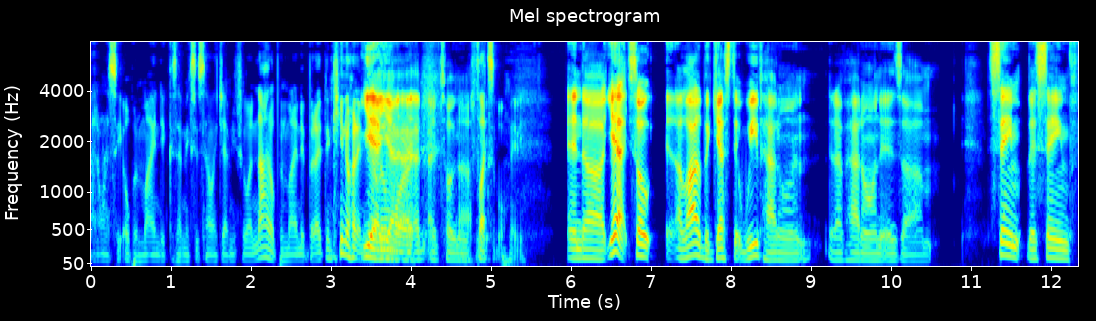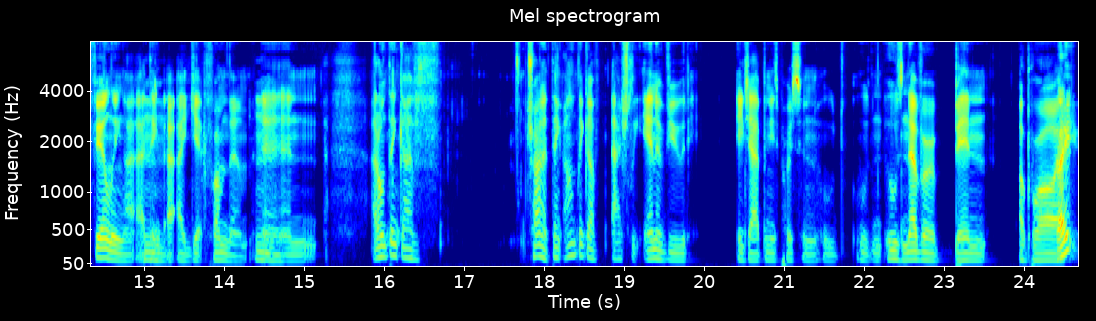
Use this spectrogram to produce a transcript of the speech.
I don't want to say open minded because that makes it sound like Japanese people are not open minded, but I think you know what I mean. yeah, a yeah. more, I, I, I totally uh, flexible maybe. And uh, yeah, so a lot of the guests that we've had on, that I've had on, is um, same the same feeling I, I think Mm. I, I get from them, Mm. and I don't think I've. I'm trying to think. I don't think I've actually interviewed a Japanese person who who who's never been abroad, Right?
